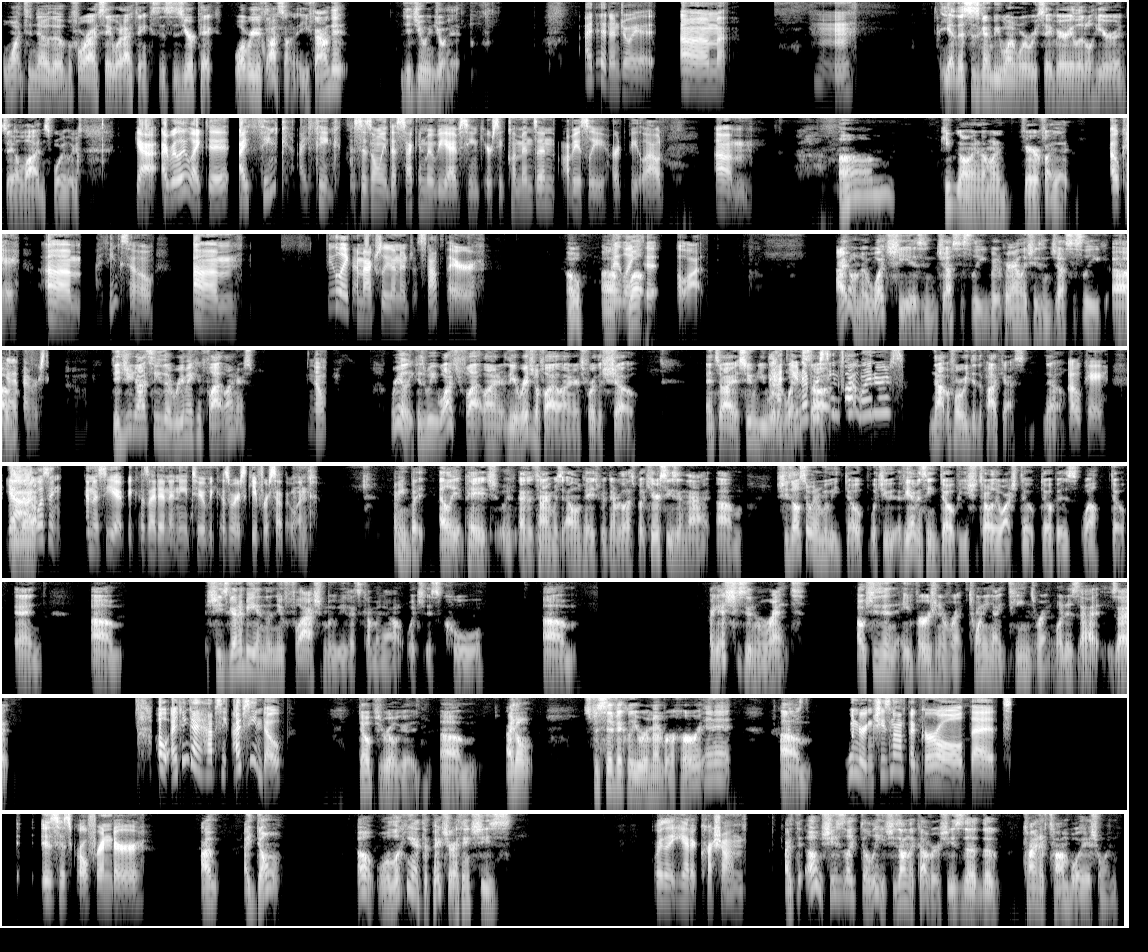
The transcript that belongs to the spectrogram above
want to know though before I say what I think. 'cause this is your pick. What were your thoughts on it? You found it? Did you enjoy it? I did enjoy it. Um hmm. yeah, this is going to be one where we say very little here and say a lot in spoilers. Yeah, I really liked it. I think I think this is only the second movie I've seen Kiersey Clemons in. Obviously, Hearts Beat Loud. Um Um, keep going. I'm going to verify that. okay. Um I think so. Um feel like I'm actually going to just stop there. Oh, uh, I liked well, it a lot. I don't know what she is in Justice League, but apparently she's in Justice League. Um, yeah, I've never seen did you not see the remake of Flatliners? Nope. Really? Because we watched Flatliner, the original Flatliners, for the show, and so I assumed you would have went you never seen Flatliners? Not before we did the podcast. No. Okay. Yeah, I I- wasn't gonna see it because I didn't need to because where's Kiefer Sutherland? I mean, but Elliot Page was- at the time was Ellen Page, but nevertheless, but Kiersey's in that. Um, she's also in a movie Dope, which you if you haven't seen Dope, you should totally watch Dope. Dope is well, Dope, and um, she's gonna be in the new Flash movie that's coming out, which is cool. Um, I guess she's in Rent. Oh, she's in a version of Rent, 2019's Rent. What is that? Is that Oh, I think I have seen. I've seen Dope. Dope's real good. Um, I don't specifically remember her in it. Um, Wondering, she's not the girl that is his girlfriend, or I'm I don't. Oh well, looking at the picture, I think she's. or that he had a crush on. I think oh she's like the lead. She's on the cover. She's the the kind of tomboyish one,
